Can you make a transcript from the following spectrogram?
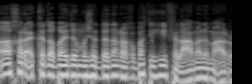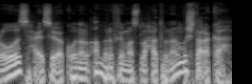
آخر أكد بايدن مجددا رغبته في العمل مع الروس حيث يكون الأمر في مصلحتنا المشتركة.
